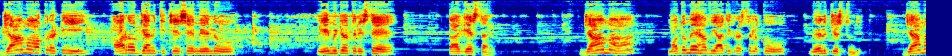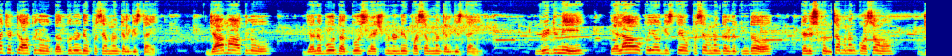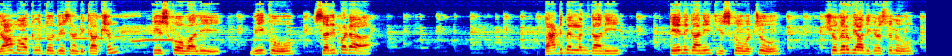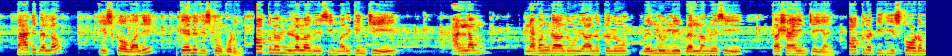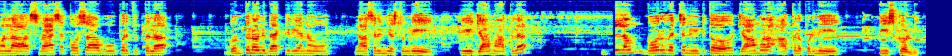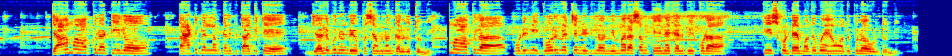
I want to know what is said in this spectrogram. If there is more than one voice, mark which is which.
Speaker 1: జామ ఆకుల టీ ఆరోగ్యానికి చేసే మేలు ఏమిటో తెలిస్తే తాగేస్తారు. జామ మధుమేహ వ్యాధిగ్రస్తులకు మేలు చేస్తుంది. జామ చెట్టు ఆకులు దగ్గు నుండి ఉపశమనం కలిగిస్తాయి. జామ ఆకులు జలుబు దగ్గు శ్లేష్మ నుండి ఉపశమనం కలిగిస్తాయి. వీటిని ఎలా ఉపయోగిస్తే ఉపశమనం కలుగుతుందో తెలుసుకుంది. ఉపశమనం కోసం జామ ఆకులతో చేసిన డికాక్షన్ తీసుకోవాలి. మీకు సరిపడా తాటి బెల్లం కానీ తేనె కానీ తీసుకోవచ్చు. షుగర్ వ్యాధిగ్రస్తులు తాటి బెల్లం తీసుకోవాలి. తేనె తీసుకోకూడదు. ఆకులను నీళ్ళలో వేసి మరిగించి అల్లం లవంగాలు యాలుకలు వెల్లుల్లి బెల్లం వేసి కషాయం చేయాలి. ఆకుల టీ తీసుకోవడం వల్ల శ్వాసకోశ ఊపిరితిత్తుల గొంతులోని బ్యాక్టీరియాను నాశనం చేస్తుంది. ఈ జామ ఆకుల బెల్లం గోరువెచ్చని నీటితో జామల ఆకుల పొడిని తీసుకోండి. జామ ఆకుల టీలో తాటి బెల్లం కలిపి తాగితే జలుబు నుండి ఉపశమనం కలుగుతుంది. జామ ఆకుల పొడిని గోరువెచ్చని నీటిలో నిమ్మరసం తేనె కలిపి కూడా తీసుకుంటే మధుమేహం అదుపులో ఉంటుంది.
